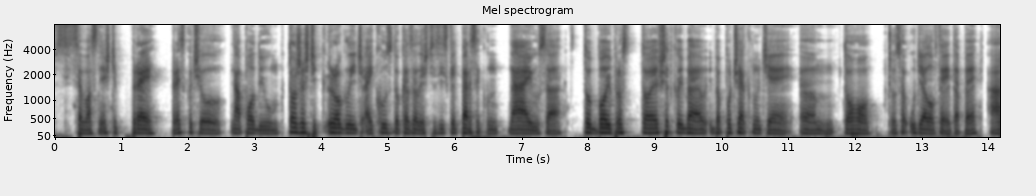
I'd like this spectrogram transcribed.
sa vlastne ešte pre preskočil na pódium. To, že ešte Roglič aj Kus dokázali ešte získať pár sekúnd na sa, to boli prost, to je všetko iba, iba počiarknutie um, toho, čo sa udialo v tej etape a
